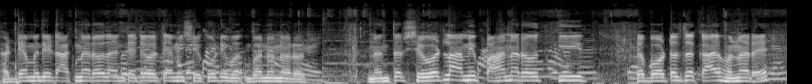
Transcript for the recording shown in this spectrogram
खड्ड्यामध्ये टाकणार आहोत आणि त्याच्यावरती आम्ही शेकोटी बनवणार आहोत. नंतर शेवटला आम्ही पाहणार आहोत की त्या बॉटलचं काय होणार आहे.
